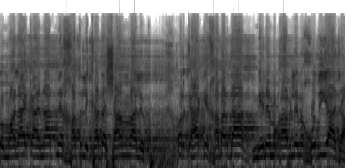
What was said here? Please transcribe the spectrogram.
तो मौला कायनात ने ख़त लिखा था शाम वाले को और कहा कि, खबरदार, मेरे मुकाबले में खुद ही आ जा।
